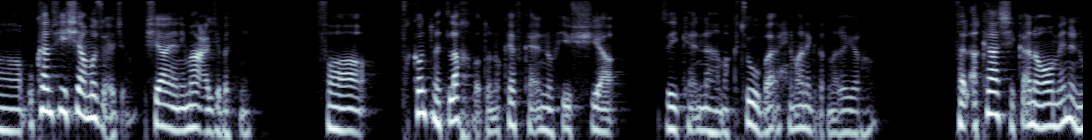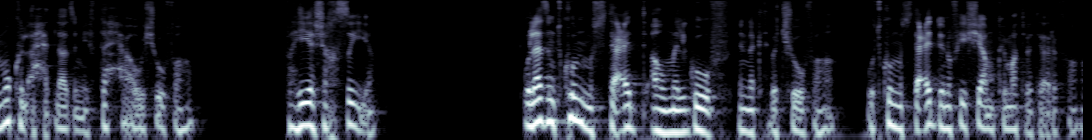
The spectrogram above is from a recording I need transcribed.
وكان في أشياء مزعجة أشياء يعني ما عجبتني. ف... فكنت متلخبط إنه كيف كأنه في أشياء زي كأنها مكتوبة إحنا ما نقدر نغيرها. فالاكاشك أنا أؤمن إنه مو كل أحد لازم يفتحها أو يشوفها. فهي شخصية. ولازم تكون مستعد أو ملقوف إنك تبى تشوفها وتكون مستعد إنه في أشياء ممكن ما تبى تعرفها.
